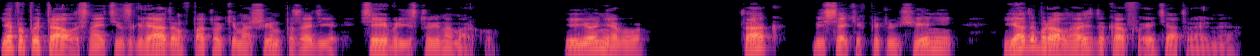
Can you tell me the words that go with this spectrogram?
я попыталась найти взглядом в потоке машин позади серебристую иномарку. Ее не было. Так, без всяких приключений, я добралась до кафе «Театральное».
